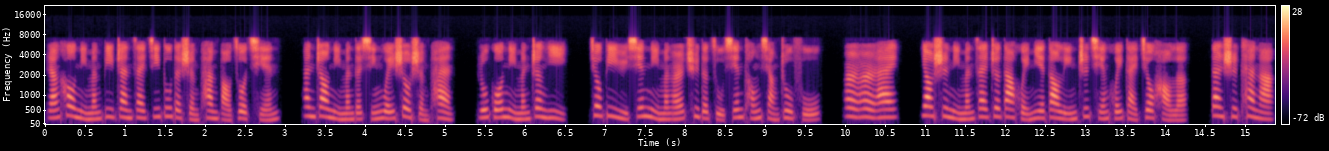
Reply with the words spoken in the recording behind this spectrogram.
然后你们必站在基督的审判宝座前，按照你们的行为受审判。如果你们正义，就必与先你们而去的祖先同享祝福。二二哀，要是你们在这大毁灭到临之前悔改就好了。但是看啊，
